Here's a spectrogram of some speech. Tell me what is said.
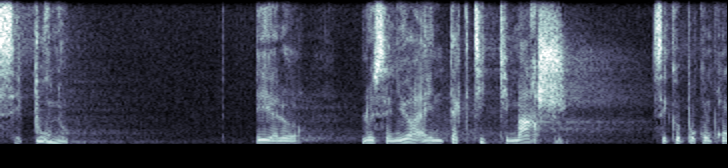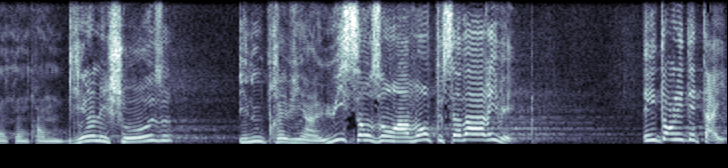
c'est pour nous. Et alors, le Seigneur a une tactique qui marche, c'est que pour comprendre, bien les choses, il nous prévient 800 ans avant que ça va arriver. Et dans les détails.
